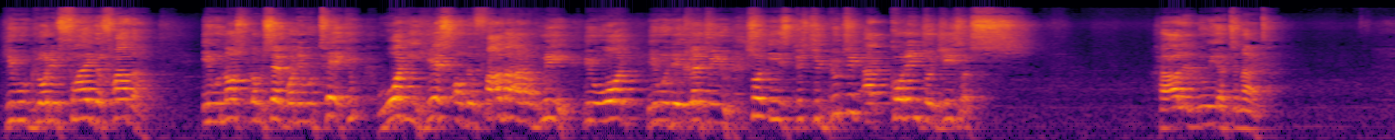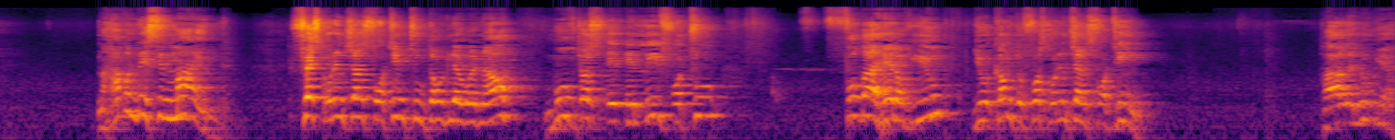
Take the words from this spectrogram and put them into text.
he will glorify the Father. He will not of himself, but he will take what he hears of the Father and of me. He will he will declare to you. So he's distributing according to Jesus. Hallelujah tonight. Now having this in mind, First Corinthians 14, 2, don't let right now. Move just a, a leaf or two further ahead of you you will come to 1 Corinthians 14. Hallelujah.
